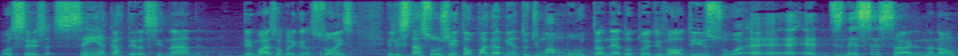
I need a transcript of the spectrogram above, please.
ou seja, sem a carteira assinada, demais obrigações, ele está sujeito ao pagamento de uma multa, né, doutor Edivaldo? E isso é, é, é desnecessário, não é não?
